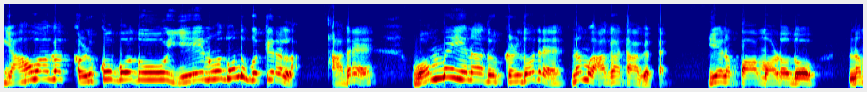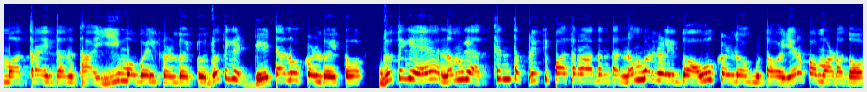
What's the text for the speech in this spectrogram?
ಯಾವಾಗ ಕಳ್ಕೋಬಹುದು ಏನು ಅದೊಂದು ಗೊತ್ತಿರಲ್ಲ. ಆದ್ರೆ ಒಮ್ಮೆ ಏನಾದ್ರೂ ಕಳ್ದೋದ್ರೆ ನಮ್ಗೆ ಆಘಾತ ಆಗುತ್ತೆ. ಏನಪ್ಪಾ ಮಾಡೋದು? ನಮ್ಮ ಹತ್ರ ಇದ್ದಂತ ಈ ಮೊಬೈಲ್ ಕಳ್ದೋಯ್ತು, ಜೊತೆಗೆ ಡೇಟಾನು ಕಳ್ದೋಯ್ತು, ಜೊತೆಗೆ ನಮ್ಗೆ ಅತ್ಯಂತ ಪ್ರೀತಿಪಾತ್ರರಾದಂತ ನಂಬರ್ಗಳಿದ್ದು ಅವು ಕಳ್ದೋಗ್ಬಿಟ್ಟವು. ಏನಪ್ಪಾ ಮಾಡೋದು?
